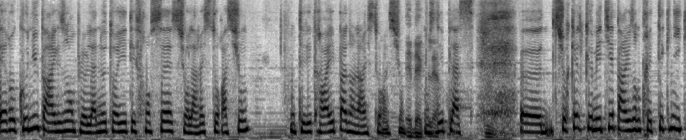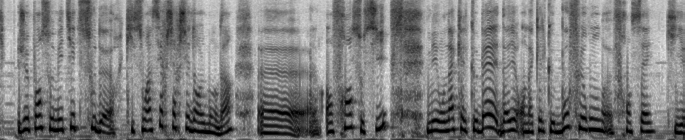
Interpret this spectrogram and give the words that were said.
est reconnue par exemple la notoriété française sur la restauration on télétravaille pas dans la restauration. Eh ben, on se déplace. Euh, sur quelques métiers, par exemple, très techniques, je pense aux métiers de soudeur, qui sont assez recherchés dans le monde. Hein. Euh, en France aussi, mais on a quelques d'ailleurs, on a quelques beaux fleurons euh, français qui,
